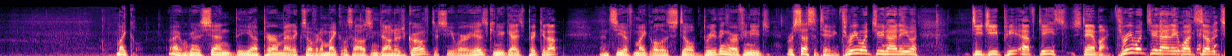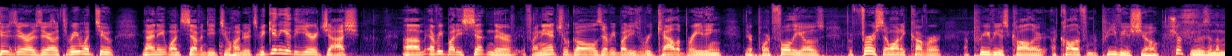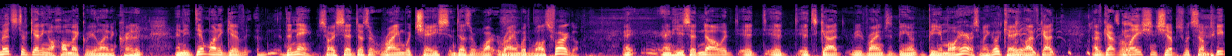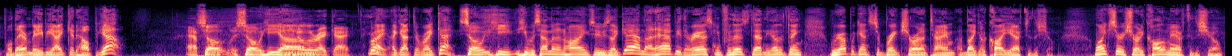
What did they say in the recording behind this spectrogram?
Michael. All right, we're going to send the uh, paramedics over to Michael's house in Downers Grove to see where he is. Can you guys pick it up and see if Michael is still breathing or if he needs resuscitating? 312 981 DGPFD, stand by. 312 981 7200, 312 981 7200. It's the beginning of the year, Josh. Um, everybody's setting their financial goals. Everybody's recalibrating their portfolios. But first, I want to cover a previous caller, a caller from a previous show. Sure. He was in the midst of getting a home equity line of credit, and he didn't want to give the name. So I said, "Does it rhyme with Chase and does it rhyme with Wells Fargo?" And, and he said, "No, it it it it's got it rhymes with BM, BMO Harris." I'm like, "Okay, well, I've got I've got relationships with some people there. Maybe I could help you out." Absolutely. So so he um, you know the right guy. Right, I got the right guy. So he he was hemming and hawing. So he was like, "Yeah, I'm not happy. They're asking for this, that, and the other thing." We are up against a break, short on time. I'm like, "I'll call you after the show." Long story short, I called him after the show.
